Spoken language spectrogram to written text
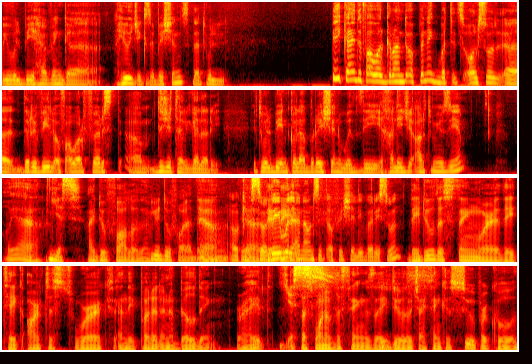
we will be having a huge exhibitions that will be kind of our grand opening, but it's also uh, the reveal of our first um, digital gallery. It will be in collaboration with the Khaleeji Art Museum. Oh yeah, Yes, I do follow them. you do follow them. Yeah, huh? Okay, yeah, so they- they, will they- announce it officially very soon. they do this thing where they take artists' work and they put it in a building, right? Yes, That's one of the things they do, which I think is super cool.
